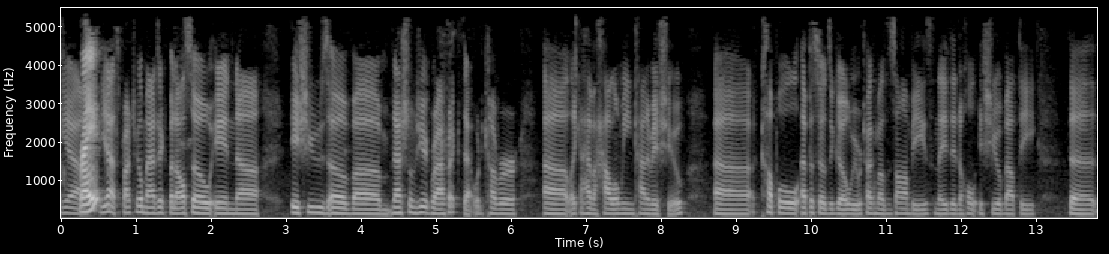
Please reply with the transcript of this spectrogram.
Yeah. right? Yes, practical magic, but also in uh, issues of um, National Geographic that would cover, uh, like I have a Halloween kind of issue. Uh, a couple episodes ago, we were talking about zombies, and they did a whole issue about the the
